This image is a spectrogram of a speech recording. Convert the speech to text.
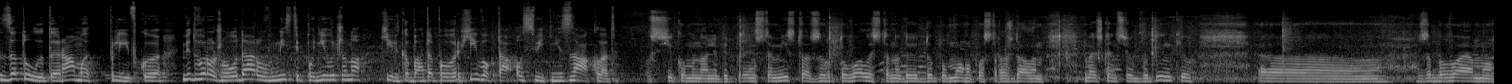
затулити рами плівкою. Від ворожого удару в місті понівечено кілька багатоповерхівок та освітній заклад. Всі комунальні підприємства міста згуртувалися та надають допомогу постраждалим мешканців будинків. Забиваємо,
